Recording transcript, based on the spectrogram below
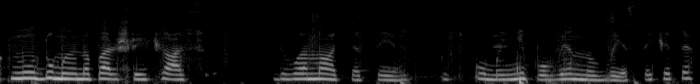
Так, ну думаю, на перший час 12 піску мені повинно вистачити.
